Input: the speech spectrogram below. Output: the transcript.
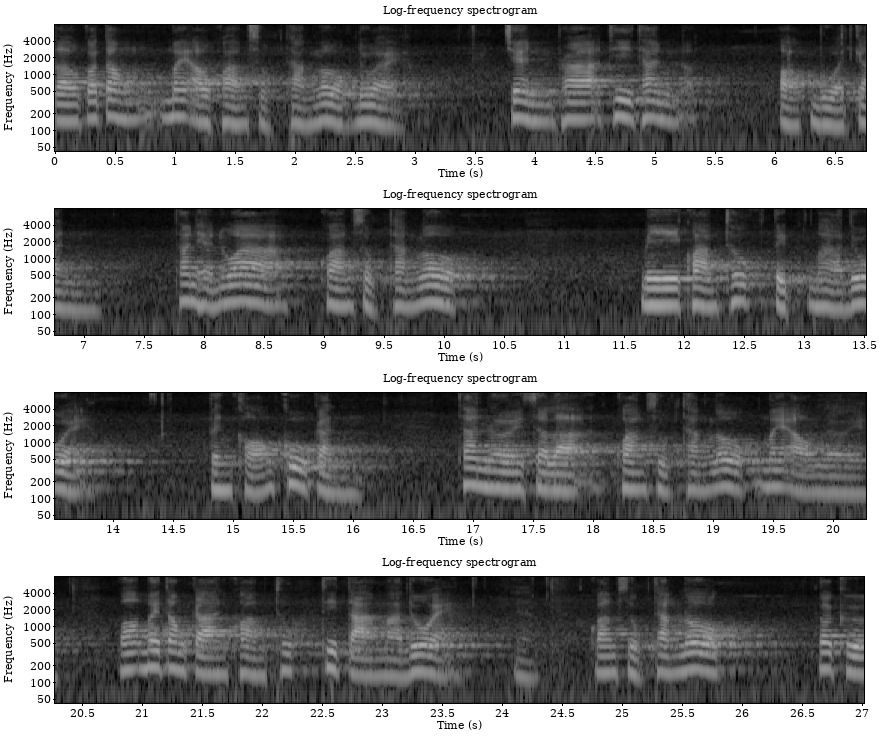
เราก็ต้องไม่เอาความสุขทางโลกด้วย เช่นพระที่ท่านออกบวชกัน ท่านเห็นว่าความสุขทางโลก มีความทุกข์ติดมาด้วย เป็นของคู่กัน ท่านเลยสละความสุขทางโลกไม่เอาเลย เพราะไม่ต้องการความทุกข์ที่ตามมาด้วย ความสุขทางโลก ก็คือ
